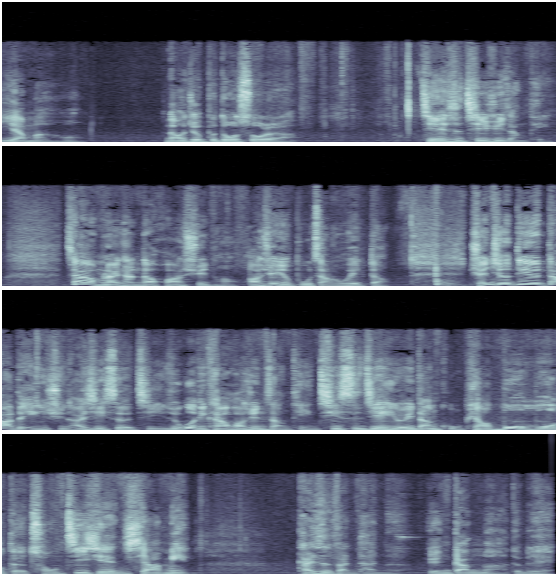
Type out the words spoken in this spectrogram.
一样嘛，哦，那我就不多说了啦。今天是继续涨停，再我们来看到华讯哈，华讯有补涨的味道。全球第二大的英讯 IC 设计，如果你看华讯涨停，其实今天有一档股票默默的从季线下面开始反弹了，元刚嘛，对不对？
